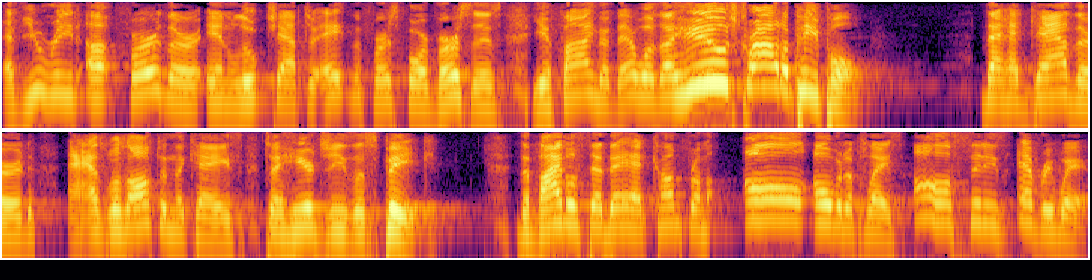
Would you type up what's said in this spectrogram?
If you read up further in Luke chapter 8, the first four verses, you find that there was a huge crowd of people that had gathered as was often the case, to hear Jesus speak. The Bible said they had come from all over the place, all cities everywhere.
